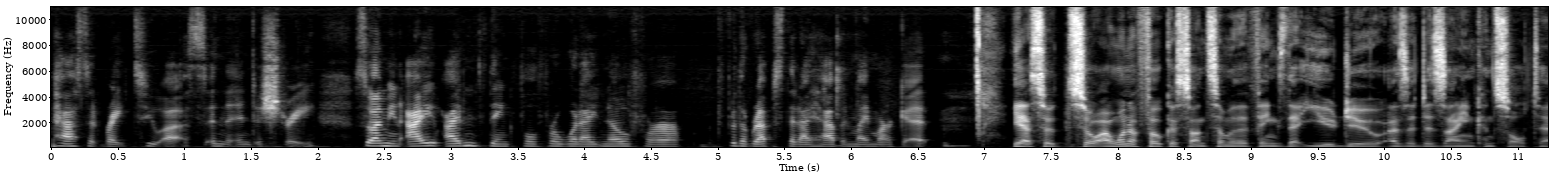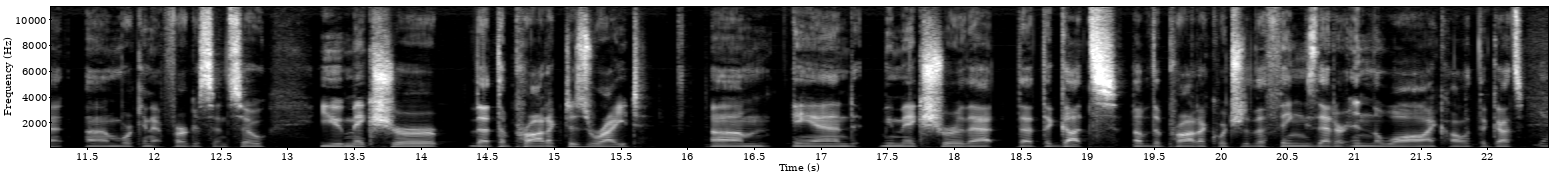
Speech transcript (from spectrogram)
pass it right to us in the industry. So I mean, I, I'm thankful for what I know for for the reps that I have in my market. Yeah, so so I want to focus on some of the things that you do as a design consultant um, working at Ferguson. So you make sure that the product is right, um, and you make sure that that the guts of the product, which are the things that are in the wall, I call it the guts, Yeah.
